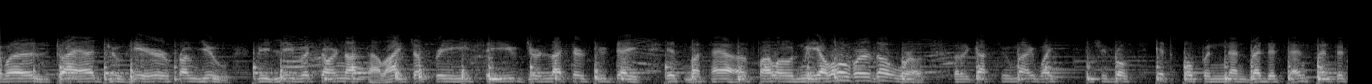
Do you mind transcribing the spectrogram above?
was glad to hear from you. Believe it or not, pal, I just received your letter today. It must have followed me all over the world. But it got to my wife, and she broke it open and read it and sent it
